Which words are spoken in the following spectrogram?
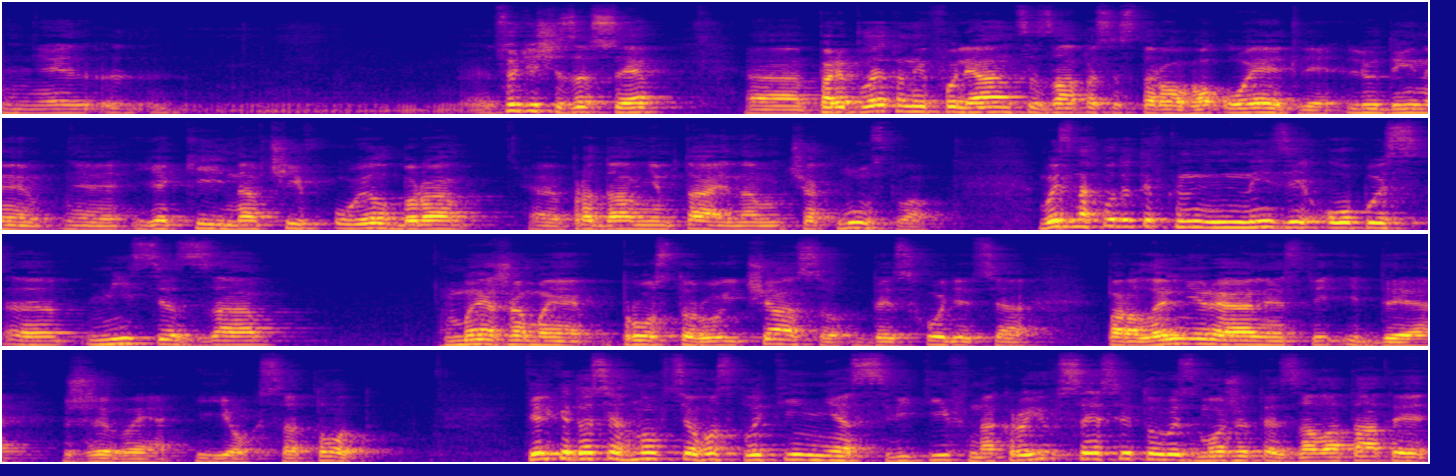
е, судячи за все, переплетений фоліант це записи старого Уетлі, людини, е, який навчив Уелбора е, прадавнім тайнам чаклунства. Ви знаходите в книзі опис е, місця за межами простору і часу, де сходяться паралельні реальності і де живе Йоксатот. Тільки досягнув цього сплетіння світів на краю Всесвіту, ви зможете залатати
